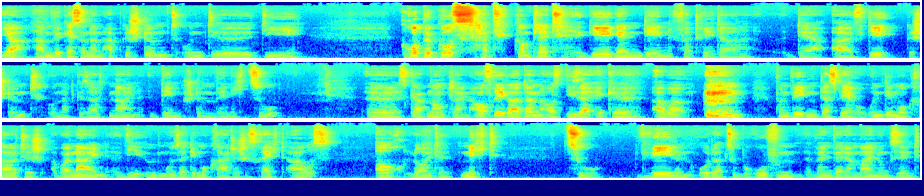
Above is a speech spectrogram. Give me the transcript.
ja, haben wir gestern dann abgestimmt und äh, die Gruppe Guss hat komplett gegen den Vertreter der AfD gestimmt und hat gesagt, nein, dem stimmen wir nicht zu. Äh, es gab noch einen kleinen Aufreger dann aus dieser Ecke, aber von wegen, das wäre undemokratisch. Aber nein, wir üben unser demokratisches Recht aus, auch Leute nicht zu wählen oder zu berufen, wenn wir der Meinung sind,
